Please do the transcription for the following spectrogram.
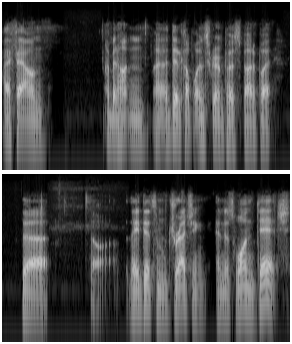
I found. I've been hunting. I, I did a couple Instagram posts about it, but the, the they did some dredging, and this one ditch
